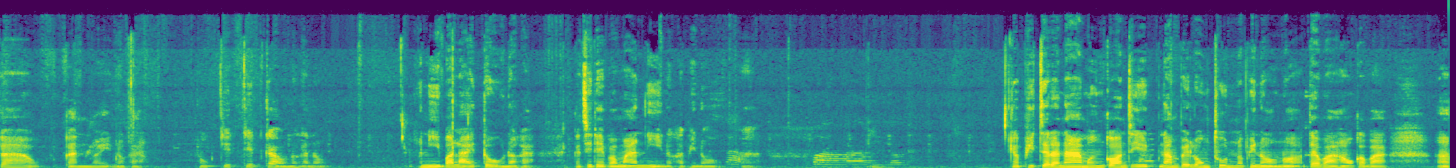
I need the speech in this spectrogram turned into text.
เก้ากันไว้เนาะค่ะ หกเจ็ดเจ็ดเก้านะคะเนาะอันนีบ่หลายโตนะคะก็จะได้ประมาณนี้นะคะพี่น้องกับพิจารณาเมืองก่อนสินำไปลงทุนเนาะพี่น้องเนาะแต่ว่าเฮากับว่าอ่า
